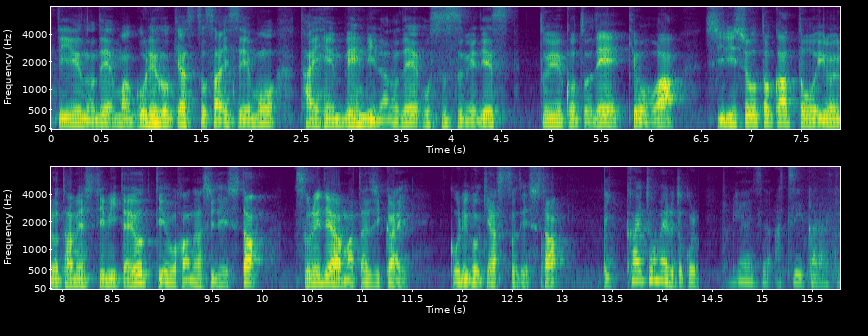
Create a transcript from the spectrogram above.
っていうので、まあ、ゴリゴキャスト再生も大変便利なのでおすすめです。ということで今日はシリショートカットをいろいろ試してみたよっていうお話でした。それではまた次回ゴリゴキャストでした。一回止めるとこれとりあえず暑いからって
